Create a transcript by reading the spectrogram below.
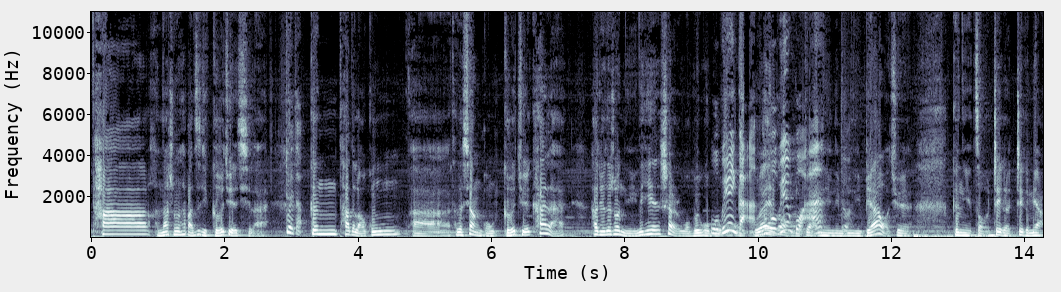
他很大程度他把自己隔绝起来，对的，跟她的老公啊、她的相公隔绝开来。她觉得说你那些事儿，我不我我不愿意干不愿意我不愿意管你你你别让我去跟你走这个这个面儿，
